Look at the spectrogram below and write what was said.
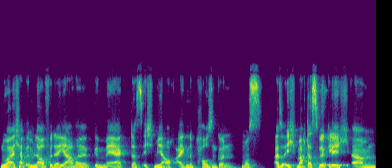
Nur ich habe im Laufe der Jahre gemerkt, dass ich mir auch eigene Pausen gönnen muss. Also ich mache das wirklich, ähm,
